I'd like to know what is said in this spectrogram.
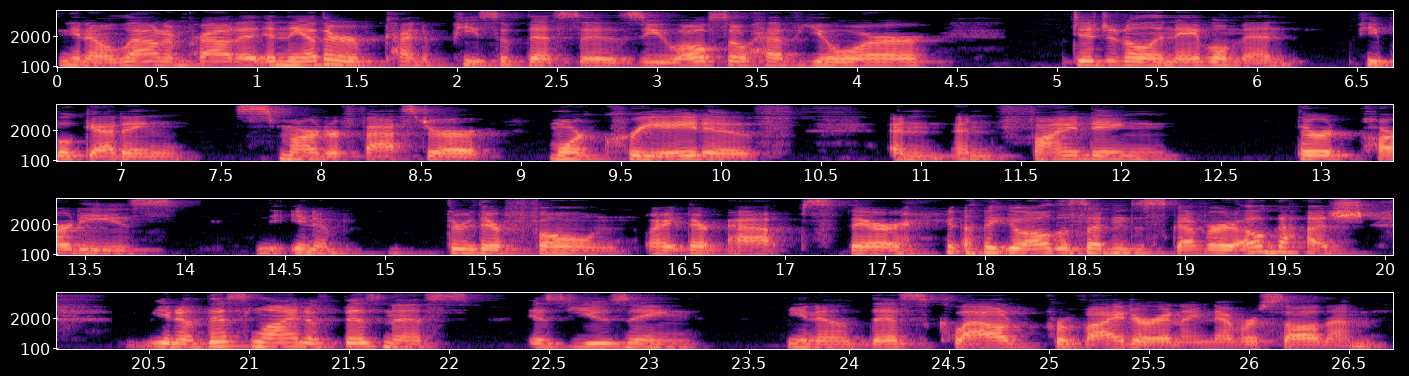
you know, loud and proud. And the other kind of piece of this is you also have your digital enablement, people getting smarter, faster, more creative, and and finding third parties, you know, through their phone, right, their apps. Their you all of a sudden discover, oh gosh, you know, this line of business is using, you know, this cloud provider, and I never saw them.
